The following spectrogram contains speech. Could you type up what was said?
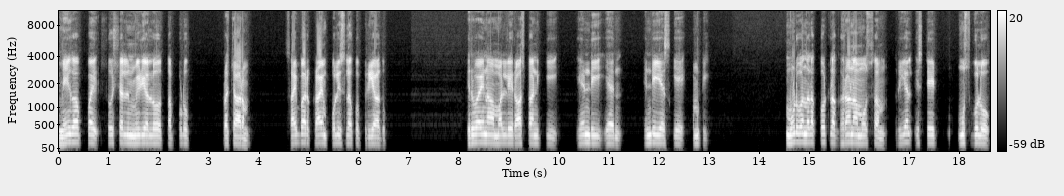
మేఘాపై సోషల్ మీడియాలో తప్పుడు ప్రచారం. సైబర్ క్రైమ్ పోలీసులకు ఫిర్యాదు. ఇరవైన మళ్ళీ రాష్ట్రానికి ఎన్డిఎన్ ఎన్డిఎస్కే కమిటీ. మూడు వందల కోట్ల ఘరానా మోసం రియల్ ఎస్టేట్ ముసుగులో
